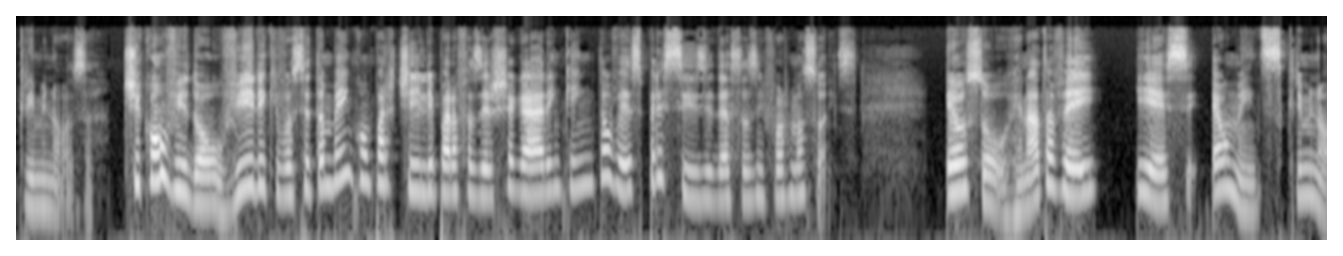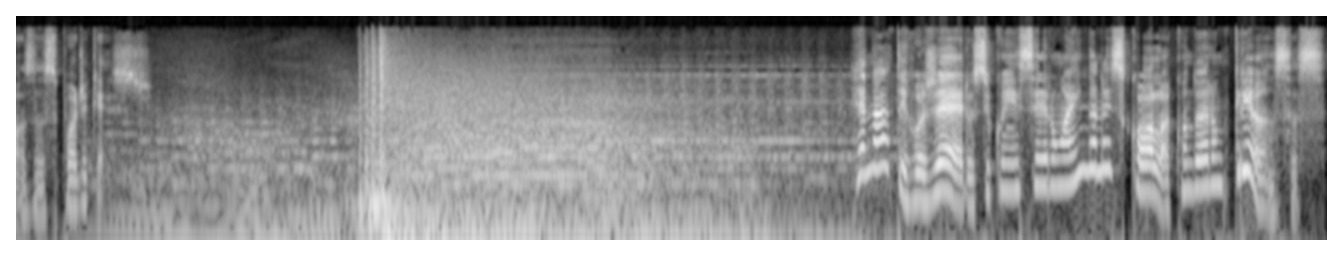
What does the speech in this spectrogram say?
criminosa? Te convido a ouvir e que você também compartilhe para fazer chegar em quem talvez precise dessas informações. Eu sou Renata Vei e esse é o Mentes Criminosas Podcast. Renata e Rogério se conheceram ainda na escola, quando eram crianças.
